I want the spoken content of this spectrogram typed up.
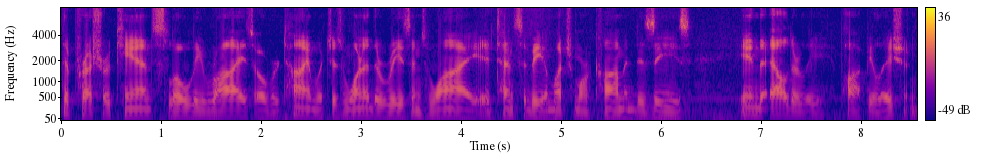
the pressure can slowly rise over time, which is one of the reasons why it tends to be a much more common disease in the elderly population.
